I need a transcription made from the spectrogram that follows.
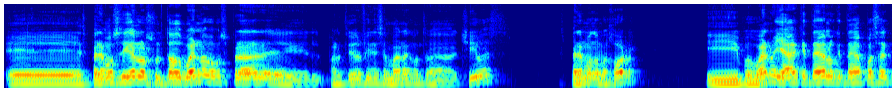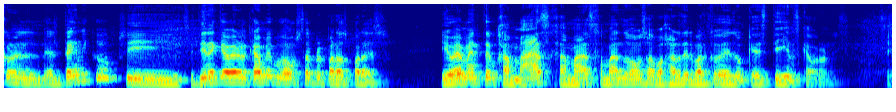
Eh, esperemos que sigan los resultados buenos. Vamos a esperar eh, el partido del fin de semana contra Chivas. Esperemos lo mejor. Y pues bueno, ya que tenga lo que tenga que pasar con el, el técnico, si, si tiene que haber el cambio, pues vamos a estar preparados para eso. Y obviamente jamás, jamás, jamás nos vamos a bajar del barco de lo que es Tigres, cabrones. Sí.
